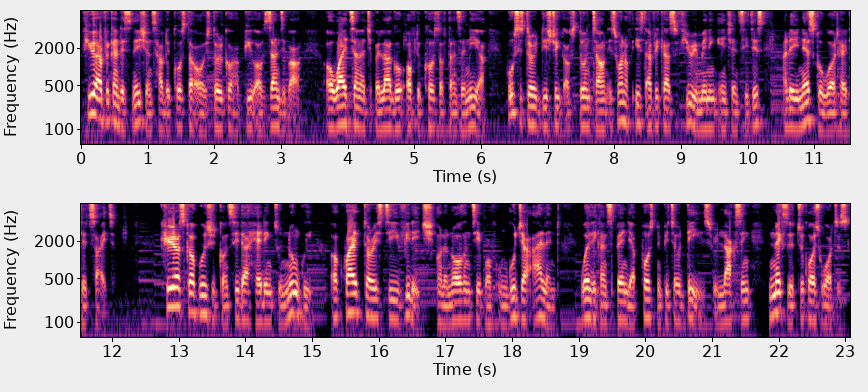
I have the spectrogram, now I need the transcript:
Few African destinations have the coastal or historical appeal of Zanzibar, or White Sand Archipelago off the coast of Tanzania, whose historic district of Stone Town is one of East Africa's few remaining ancient cities and a UNESCO World Heritage Site. Curious couples should consider heading to Nungwi, a quiet touristy village on the northern tip of Unguja Island where they can spend their post-nuptial days relaxing next to the turquoise waters,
